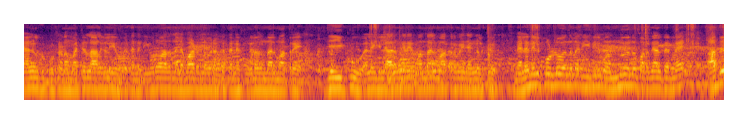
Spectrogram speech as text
ഞങ്ങൾക്ക് കൂട്ടണം. മറ്റുള്ള ആളുകളെയും ഒക്കെ തന്നെ തീവ്രവാദ നിലപാടുള്ളവരൊക്കെ തന്നെ കൂടെ നിന്നാൽ മാത്രമേ ജയിക്കൂ. അല്ലെങ്കിൽ അങ്ങനെ വന്നാൽ മാത്രമേ ഞങ്ങൾക്ക് നിലനിൽപ്പുള്ളൂ എന്നുള്ള രീതിയിൽ വന്നു എന്ന് പറഞ്ഞാൽ തന്നെ അത്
